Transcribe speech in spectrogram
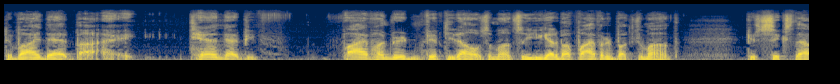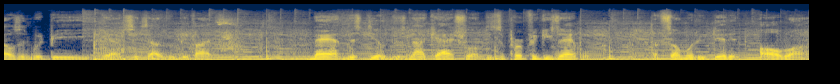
Divide that by 10, that'd be $550 a month. So you got about 500 bucks a month because 6,000 would be, yeah, 6,000 would be fine. Man, this deal does not cash flow. This is a perfect example of someone who did it all wrong.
